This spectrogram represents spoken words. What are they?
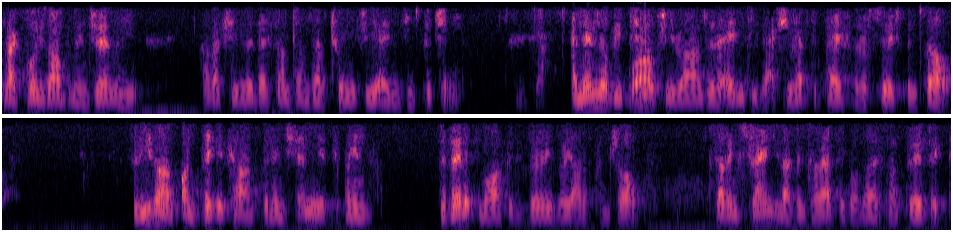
like, for example, in Germany, I've actually heard they sometimes have 23 agencies pitching. Yeah. And then there'll be two wow. or three rounds where the agencies actually have to pay for the research themselves. So these are on big accounts, but in Germany, it's, I mean, developed market very, very out of control. So I think strange enough in South Africa, although it's not perfect,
